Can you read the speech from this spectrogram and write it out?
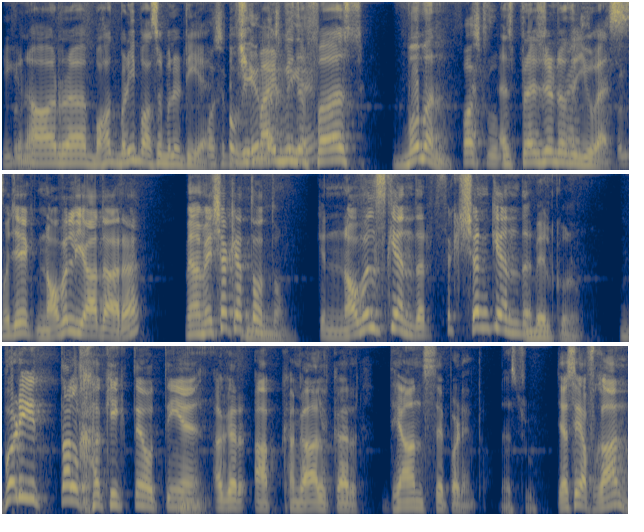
ٹھیک ہے نا اور بہت بڑی پاسبلٹی ہے Possibility she might be لگتی the ہے۔ first woman First woman. as president of the US. مجھے ایک ناول یاد آ رہا ہے میں ہمیشہ کہتا ہوتا ہوں کہ ناولز کے اندر فکشن کے اندر بالکل بڑی تلخ حقیقتیں ہوتی ہیں اگر آپ کھنگال کر دھیان سے پڑھیں تو۔ That's true. جیسے Afghan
